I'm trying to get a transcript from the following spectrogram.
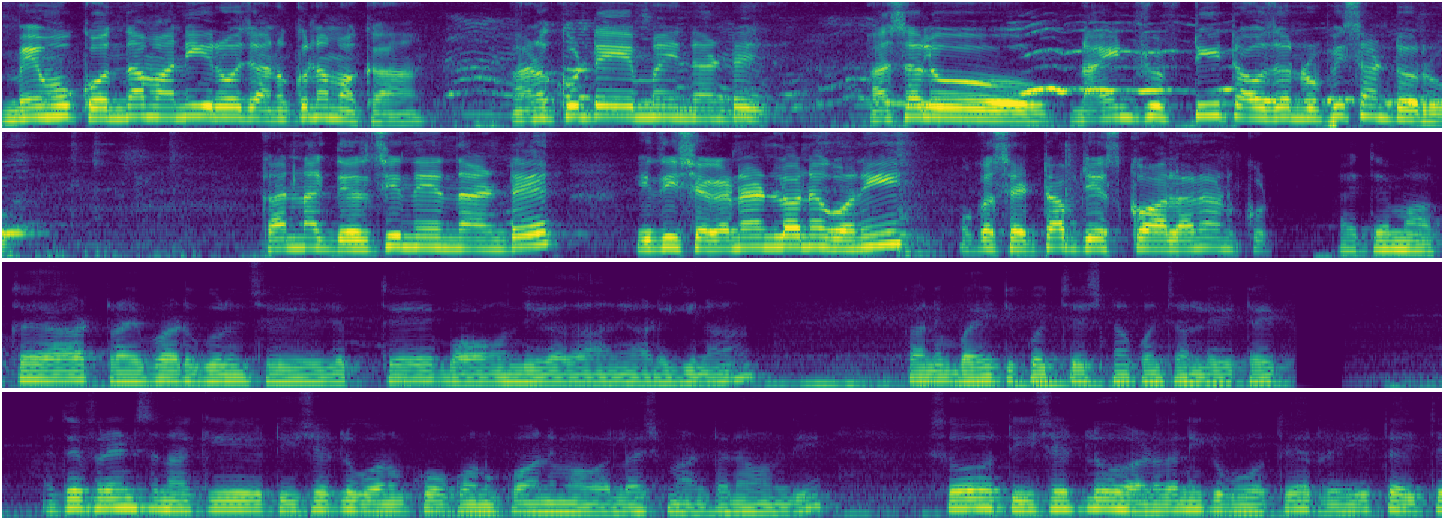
మేము కొందామని ఈరోజు అనుకున్నాం అక్క. అనుకుంటే ఏమైందంటే అసలు నైన్ ఫిఫ్టీ థౌజండ్ రూపీస్ అంటుర్రు. కానీ నాకు తెలిసింది ఏంటంటే ఇది సెకండ్ హ్యాండ్లోనే కొని ఒక సెటప్ చేసుకోవాలని అనుకుంటు అయితే మా అక్కయ్య ట్రైపాడ్ గురించి చెప్తే బాగుంది కదా అని అడిగిన కానీ బయటికి వచ్చేసిన కొంచెం లేట్ అయిపోయి అయితే ఫ్రెండ్స్ నాకు టీ షర్ట్లు కొనుక్కో కొనుక్కో అని మా వరలక్ష్మి అంటూనే ఉంది. సో టీ షర్ట్లు అడగనీకి పోతే రేట్ అయితే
